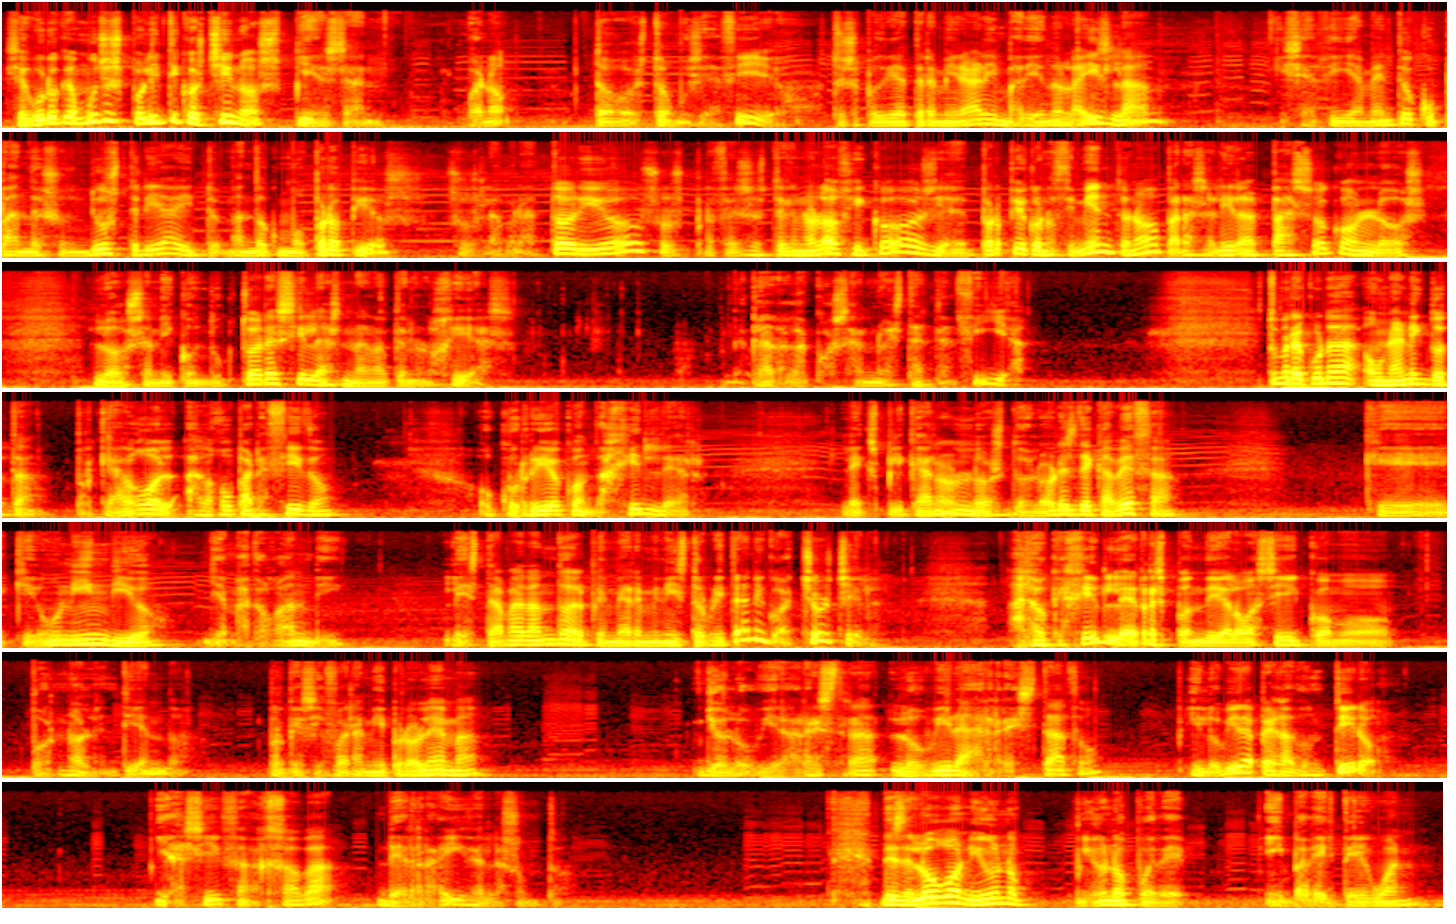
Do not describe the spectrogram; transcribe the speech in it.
Seguro que muchos políticos chinos piensan, bueno, todo esto es muy sencillo, esto se podría terminar invadiendo la isla y sencillamente ocupando su industria y tomando como propios sus laboratorios, sus procesos tecnológicos y el propio conocimiento, ¿no? Para salir al paso con los, los semiconductores y las nanotecnologías. Pero claro, la cosa no es tan sencilla. Esto me recuerda a una anécdota, porque algo, algo parecido ocurrió cuando a Hitler le explicaron los dolores de cabeza que, que un indio llamado Gandhi le estaba dando al primer ministro británico, a Churchill. A lo que Hitler respondía algo así como, pues no lo entiendo, porque si fuera mi problema, yo lo hubiera, lo hubiera arrestado y le hubiera pegado un tiro. Y así zanjaba de raíz el asunto. Desde luego ni uno, ni uno puede invadir Taiwán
